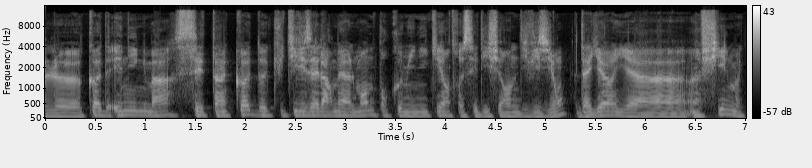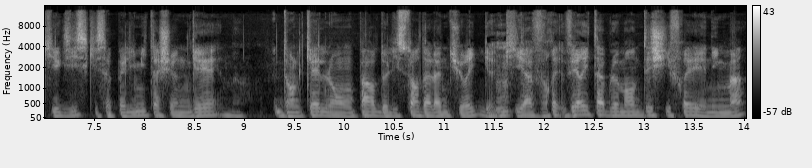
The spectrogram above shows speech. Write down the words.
le code Enigma. C'est un code qu'utilisait l'armée allemande pour communiquer entre ses différentes divisions. D'ailleurs, il y a un film qui existe qui s'appelle Imitation Game dans lequel on parle de l'histoire d'Alan Turing, Mhm. qui a véritablement déchiffré Enigma.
